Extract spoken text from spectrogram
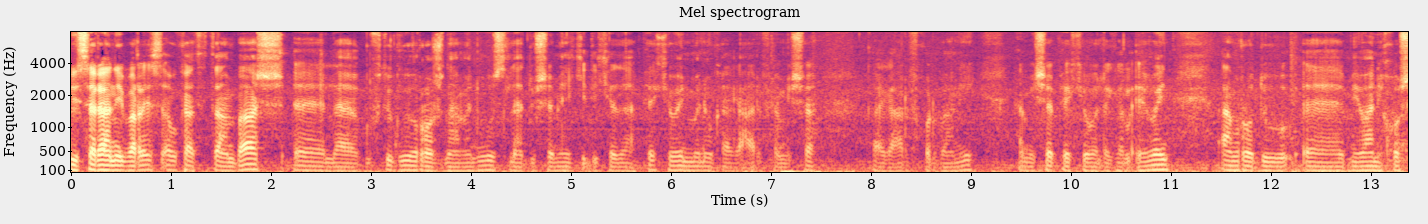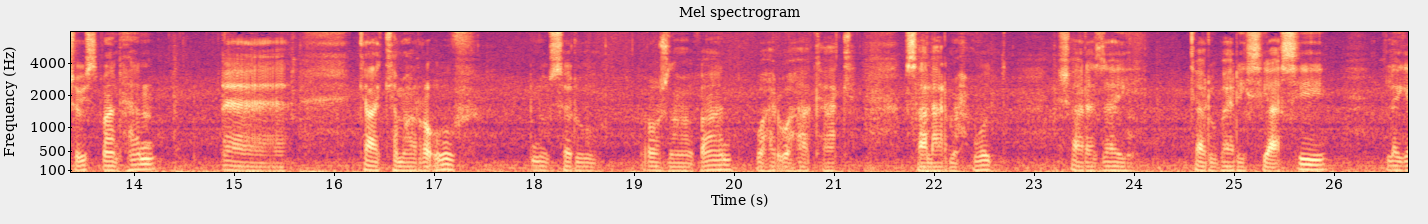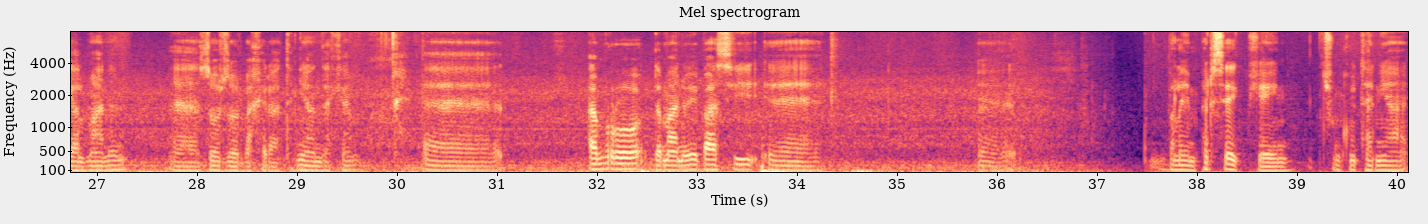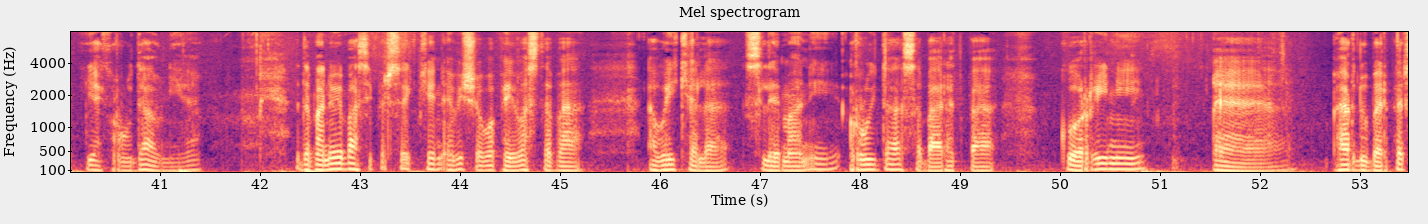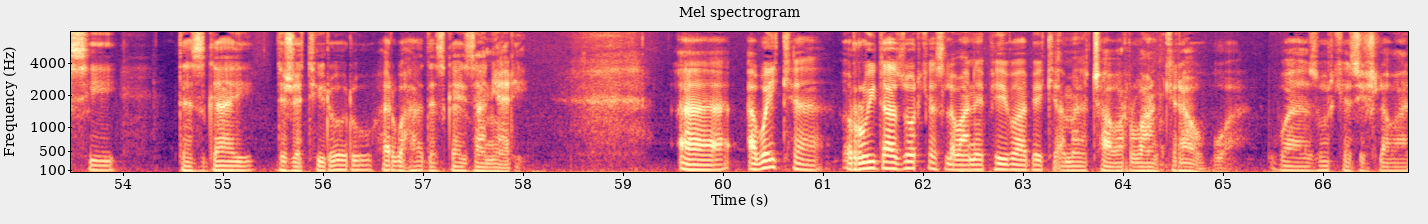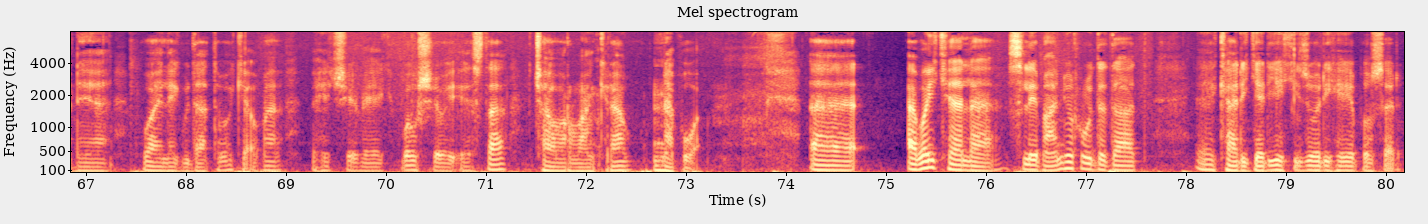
بیسەرانی بەڕێز ئەو کاتتان باش لە گفتوگوی ڕۆژنامە نووس لە دووشەمەیەکی دیکەدا پێکەوەین من و کاگە عرف هەمیشە کاگە عرف قوربانی هەمیشە پێکەوە لەگەڵ ئێوەین ئەمڕۆ دوو میوانی خۆشەویستمان هەن کاک کەما ڕەوف نووسەر و ڕۆژنەمەڤان و هەروەها کاک سالار مححمود شارەزای کاروباری سیاسی لەگەڵمانن زۆر زۆر بە خێراتنیان دەکەم ئەمڕۆ دەمانەوەی باسی بڵێن پرسێک بکەین چونکو تەنیا یەک ڕووداو نییە دەبانەوەی باسی پرسێک بکەین ئەویشەوە پەیوەستە بە ئەوەی کە لە سلێمانی ڕوویدا سەبارەت بە گۆڕینی هەردوو بەرپرسی دەزگای دژە تیرۆر و هەروەها دەزگای زانیاری ئەوەی کە ڕوویدا زۆر کەس لەوانەیە پێی وابێ کە ئەمە چاوەڕوان کراو بووە و زۆر کەسیش لەوانەیە وای لێک بداتەوە کە ئەمە بە هیچ شێوەیەک بەو شێوەی ئێستا چاوەڕوان کراو نەبووە. ئەوەی کە لە سلێمانی ڕوودەدات کاریگەریەکی زۆری هەیە بۆ سەر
